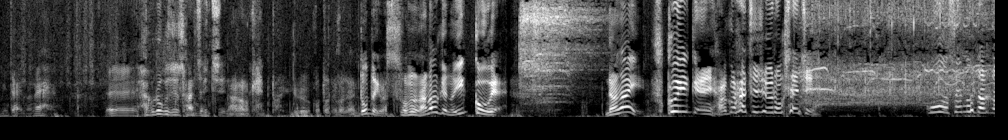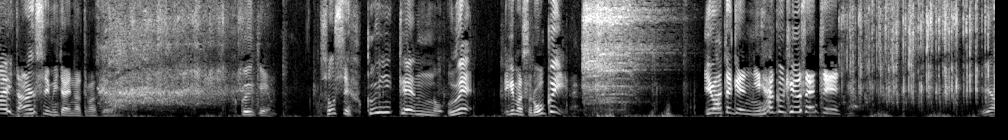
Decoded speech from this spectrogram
みたいなね、えー、163センチ、長野県ということでございます。どんどんいきます。その長野県の1個上、7位、福井県186センチ。構性の高い男子みたいになってますけど。福井県。そして福井県の上、いきます、6位。岩手県209センチ。いや、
